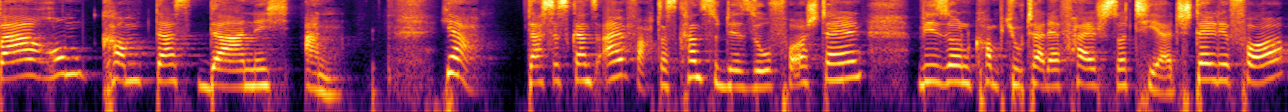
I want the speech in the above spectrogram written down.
Warum kommt das da nicht an? Ja, das ist ganz einfach. Das kannst du dir so vorstellen, wie so ein Computer, der falsch sortiert. Stell dir vor,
